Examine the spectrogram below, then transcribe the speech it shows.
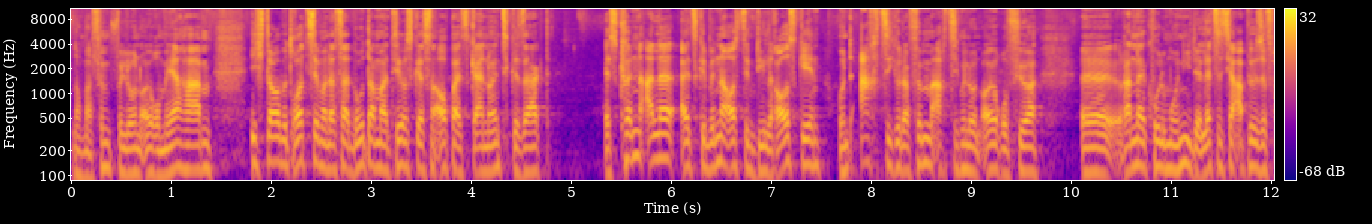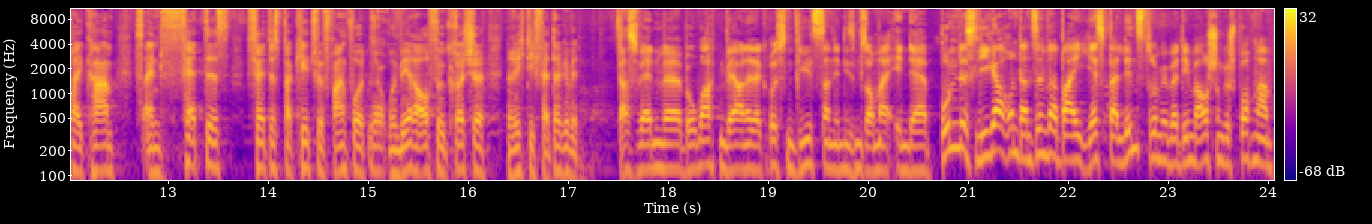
nochmal 5 Millionen Euro mehr haben. Ich glaube trotzdem, und das hat Lothar Matthäus gestern auch bei Sky 90 gesagt, es können alle als Gewinner aus dem Deal rausgehen und 80 oder 85 Millionen Euro für äh, Randall Kolomoni, der letztes Jahr ablösefrei kam, ist ein fettes, fettes Paket für Frankfurt ja. und wäre auch für Krösche ein richtig fetter Gewinn. Das werden wir beobachten, wäre einer der größten Deals dann in diesem Sommer in der Bundesliga. Und dann sind wir bei Jesper Lindström, über den wir auch schon gesprochen haben,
